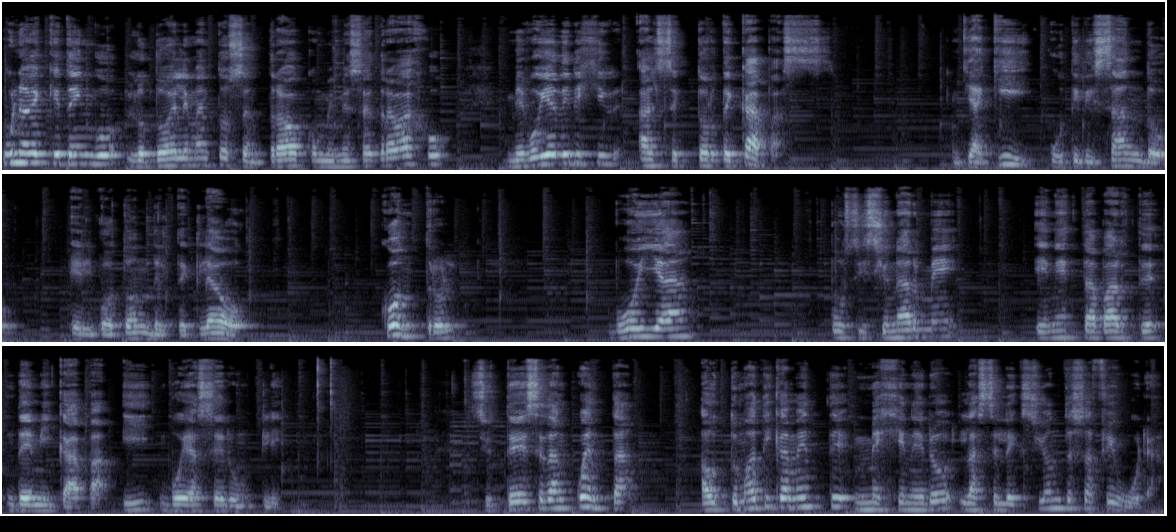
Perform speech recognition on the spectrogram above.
Una vez que tengo los dos elementos centrados con mi mesa de trabajo, me voy a dirigir al sector de capas. Y aquí, utilizando el botón del teclado Control, voy a posicionarme en esta parte de mi capa y voy a hacer un clic. Si ustedes se dan cuenta, automáticamente me generó la selección de esa figura,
